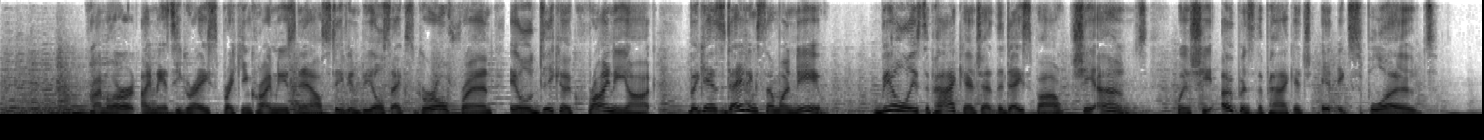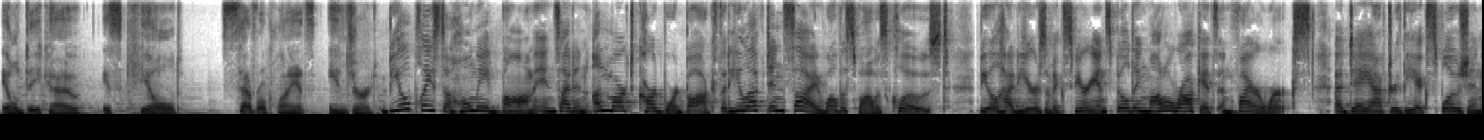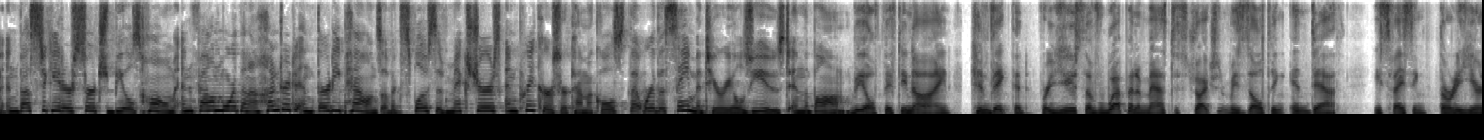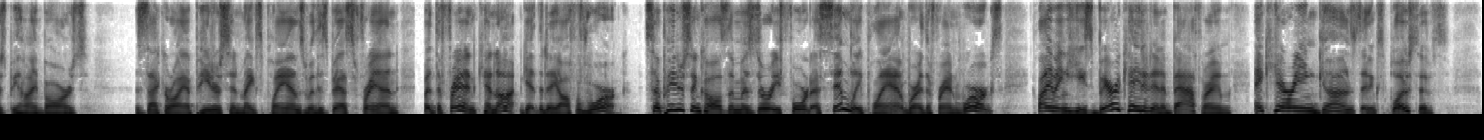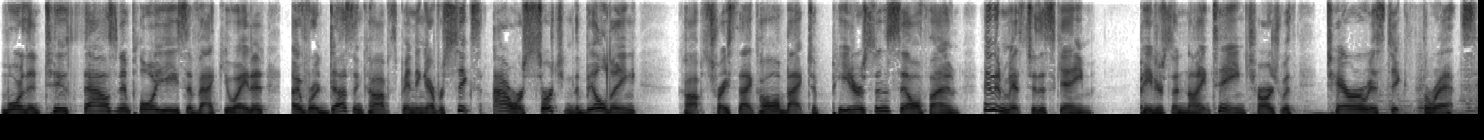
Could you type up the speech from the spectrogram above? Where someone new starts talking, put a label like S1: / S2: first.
S1: Crime Alert, I'm Nancy Grace. Breaking crime news now. Stephen Beal's ex girlfriend, Ildiko Krajnyak, begins dating someone new. Beal leaves a package at the day spa she owns. When she opens the package, it explodes. Ildiko is killed several clients injured.
S2: Beal placed a homemade bomb inside an unmarked cardboard box that he left inside while the spa was closed. Beal had years of experience building model rockets and fireworks. A day after the explosion, investigators searched Beal's home and found more than 130 pounds of explosive mixtures and precursor chemicals that were the same materials used in the bomb.
S1: Beal, 59, convicted for use of weapon of mass destruction resulting in death. He's facing 30 years behind bars. Zachariah Peterson makes plans with his best friend, but the friend cannot get the day off of work. So Peterson calls the Missouri Ford assembly plant where the friend works, claiming he's barricaded in a bathroom and carrying guns and explosives. More than 2,000 employees evacuated, over a dozen cops spending over six hours searching the building. Cops trace that call back to Peterson's cell phone, who admits to the scheme. Peterson, 19, charged with terroristic threats.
